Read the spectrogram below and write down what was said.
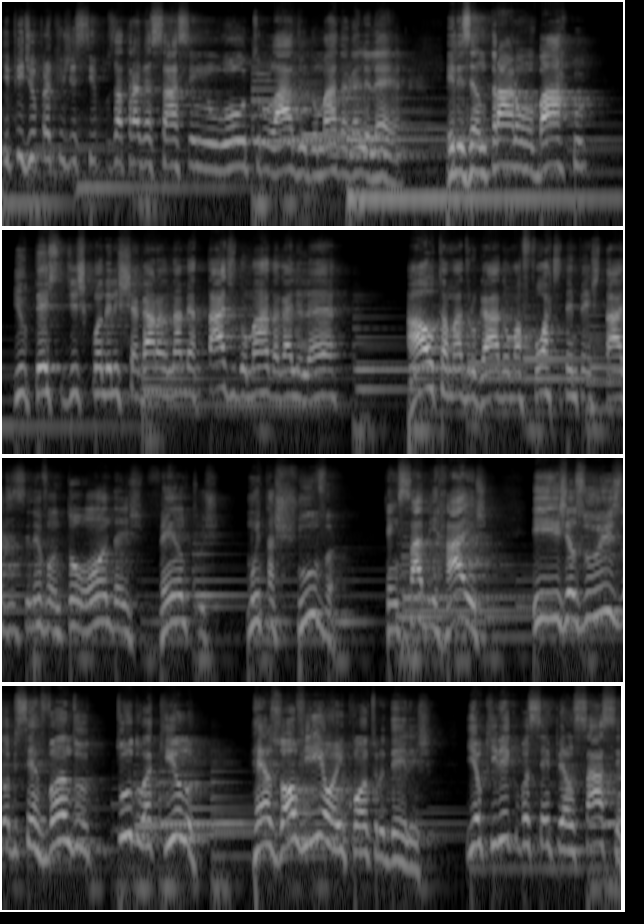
e pediu para que os discípulos atravessassem o outro lado do mar da Galiléia. Eles entraram no barco e o texto diz que quando eles chegaram na metade do mar da Galiléia, alta madrugada, uma forte tempestade se levantou, ondas, ventos, muita chuva, quem sabe raios, e Jesus, observando tudo aquilo, resolve ir ao encontro deles. E eu queria que você pensasse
